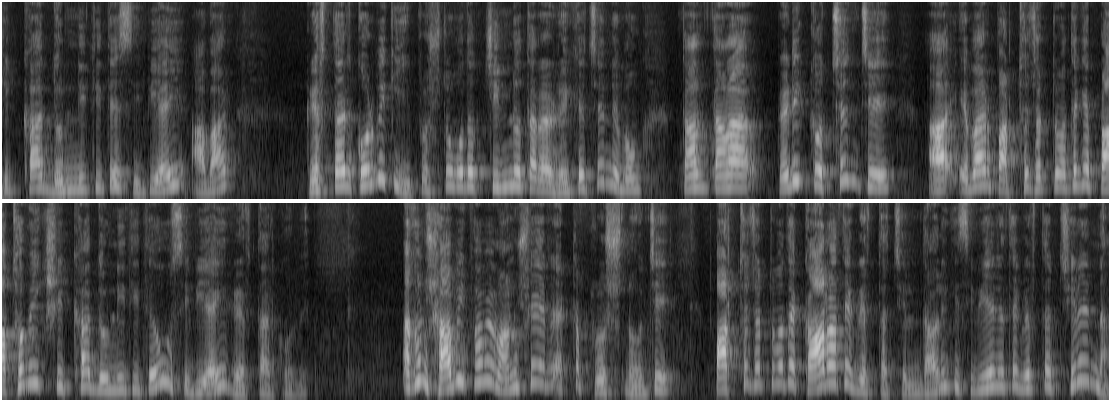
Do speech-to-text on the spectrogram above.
শিক্ষা দুর্নীতিতে সিবিআই আবার গ্রেফতার করবে কি? প্রশ্নবোধক চিহ্ন তারা রেখেছেন এবং তারা প্রেডিক্ট করছেন যে এবার পার্থ চট্টোপাধ্যায়কে প্রাথমিক শিক্ষা দুর্নীতিতেও সিবিআই গ্রেফতার করবে। এখন স্বাভাবিকভাবে মানুষের একটা প্রশ্ন যে পার্থ চট্টোপাধ্যায় কার হাতে গ্রেফতার ছিলেন? তাহলে কি সিবিআইয়ের হাতে গ্রেফতার ছিলেন না?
